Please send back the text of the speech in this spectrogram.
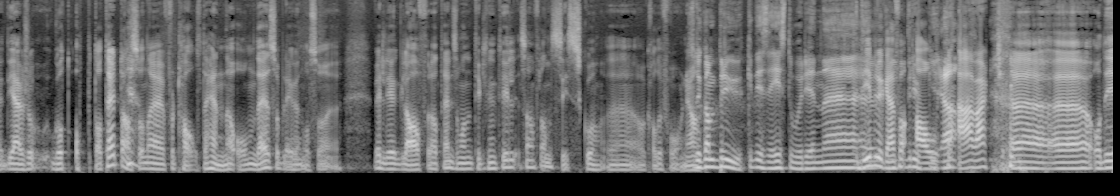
eh, De er jo så godt oppdatert. da, så når jeg fortalte henne om det, så ble hun også veldig glad for at jeg liksom hadde tilknytning til San Francisco uh, og California. Så du kan bruke disse historiene De bruker jeg for bruker, alt ja. det er verdt. Uh, og, de,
